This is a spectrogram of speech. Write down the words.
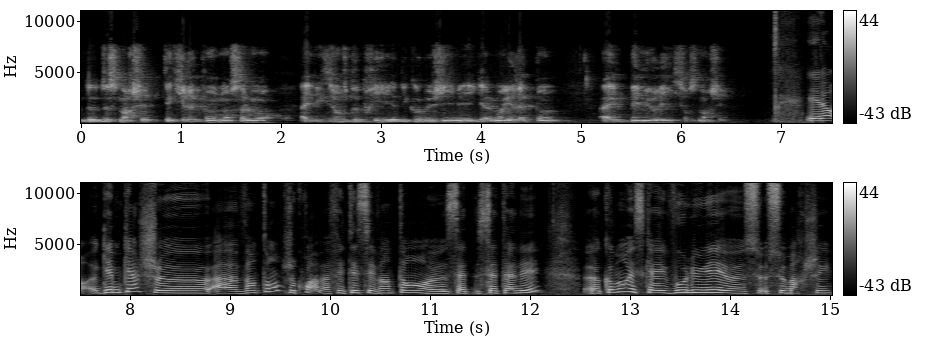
de, ce marché et qui répond non seulement à une exigence de prix et d'écologie, mais également il répond à une pénurie sur ce marché. Et alors, Gamecash euh, a 20 ans, je crois, va fêter ses 20 ans euh, cette, année. Euh, comment est-ce qu'a évolué ce, marché?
